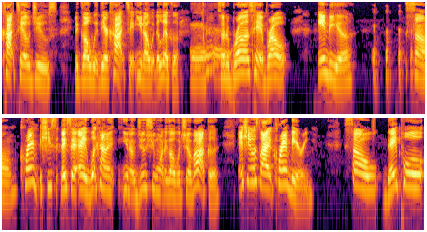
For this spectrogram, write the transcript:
cocktail juice to go with their cocktail you know with the liquor. So the Mhm. bros had brought india some cran she they said hey what kind of you know juice you want to go with your vodka? And she was like cranberry. So they pulled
